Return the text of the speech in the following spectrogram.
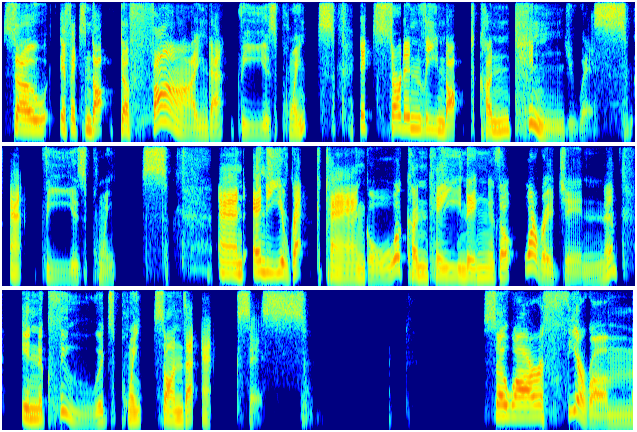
So if it's not defined at these points, it's certainly not continuous at these points. And any rectangle containing the origin includes points on the axis. So our theorem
